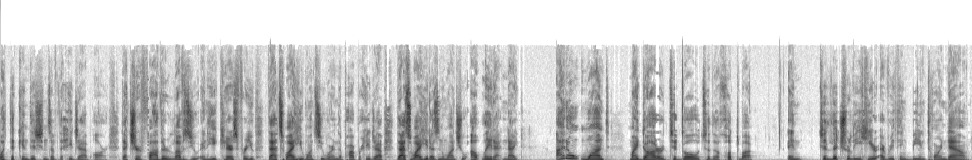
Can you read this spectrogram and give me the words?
what the conditions of the hijab are. That your father loves you and he cares for you. That's why he wants you wearing the proper hijab. That's why he doesn't want you out late at night. I don't want my daughter to go to the khutbah and to literally hear everything being torn down,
